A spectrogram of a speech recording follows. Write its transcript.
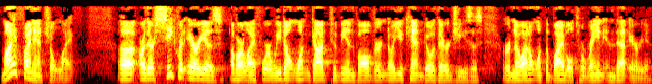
My financial life. Uh, are there secret areas of our life where we don't want God to be involved or no, you can't go there, Jesus, or no, I don't want the Bible to reign in that area?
